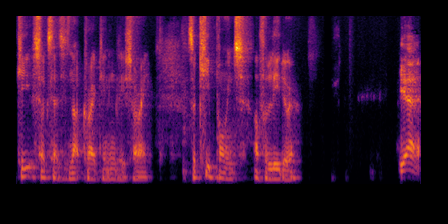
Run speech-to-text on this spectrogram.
Key success is not correct in English. Sorry. So key points of a leader. Yeah,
